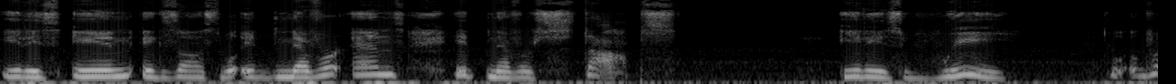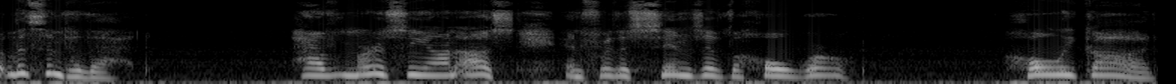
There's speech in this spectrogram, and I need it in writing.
It is inexhaustible. It never ends. It never stops. It is we. Listen to that. Have mercy on us and for the sins of the whole world. Holy god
